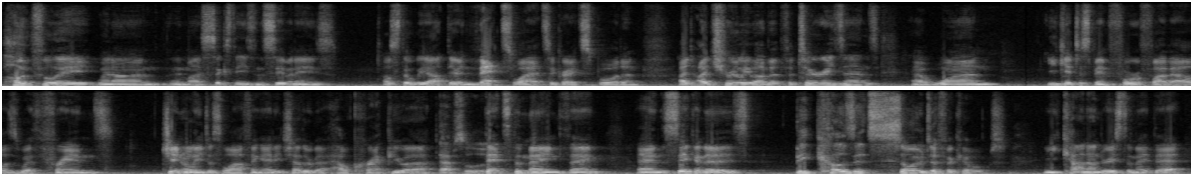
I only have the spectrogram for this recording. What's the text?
hopefully, when I'm in my 60s and 70s, I'll still be out there. And that's why it's a great sport. And I, I truly love it for two reasons. Uh, one, you get to spend four or five hours with friends, generally just laughing at each other about how crap you are. Absolutely. That's the main thing. And the second is because it's so difficult, you can't underestimate that.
